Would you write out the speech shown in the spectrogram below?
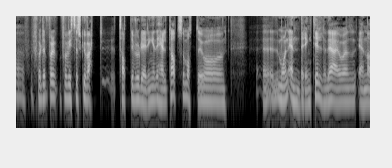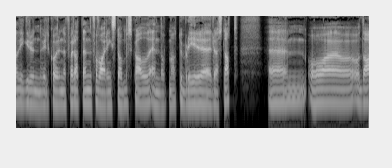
for, for, for, hvis det skulle vært tatt i vurdering i det hele tatt, så måtte jo det må en endring til. Det er jo en, av de grunnvilkårene for at en forvaringsdom skal ende opp med at du blir løslatt. Og, og da,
